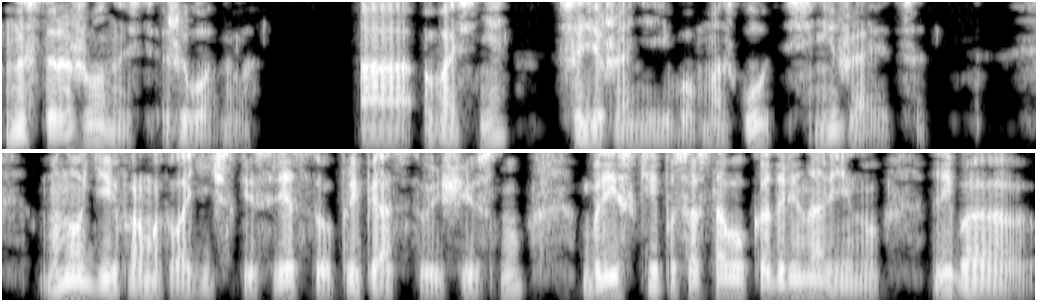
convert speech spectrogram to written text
настороженность животного, а во сне содержание его в мозгу снижается. Многие фармакологические средства, препятствующие сну, близки по составу к адреналину, либо,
